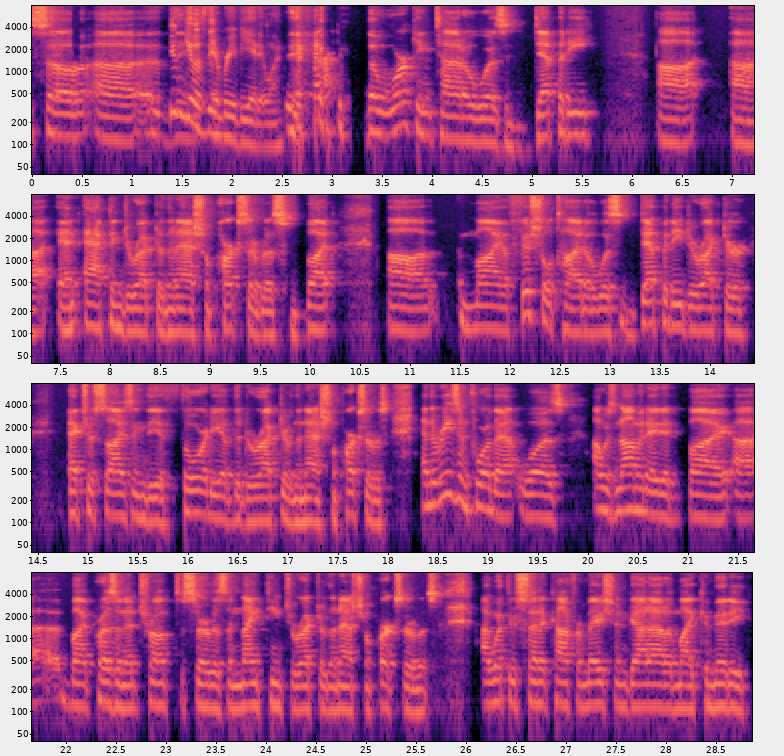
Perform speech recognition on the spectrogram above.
So uh, you can the, give us the abbreviated one. the working title was Deputy uh, uh, and Acting Director of the National Park Service, but uh, my official title was Deputy Director exercising the authority of the director of the National Park Service. And the reason for that was I was nominated by uh, by President Trump to serve as the 19th director of the National Park Service. I went through Senate confirmation, got out of my committee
